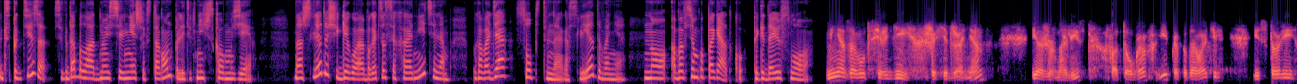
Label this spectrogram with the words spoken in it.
Экспертиза всегда была одной из сильнейших сторон Политехнического музея. Наш следующий герой обратился к хранителям, проводя собственное расследование, но обо всем по порядку. Передаю слово. Меня зовут Сергей Шахиджанян. Я журналист, фотограф и преподаватель истории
